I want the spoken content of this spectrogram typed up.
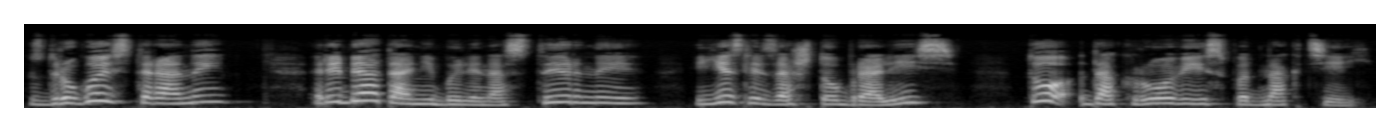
С другой стороны, ребята они были настырные, и если за что брались, то до крови из-под ногтей.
